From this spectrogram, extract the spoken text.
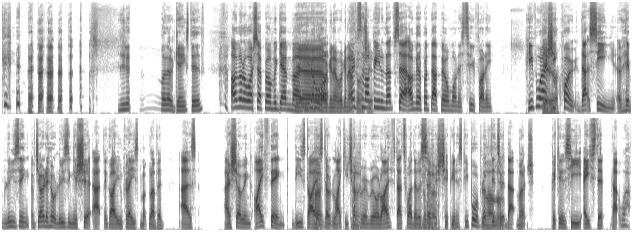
what up, gangsters? I'm gonna watch that film again, man. you know what? We're gonna we're gonna Next time I'm feeling upset, I'm gonna put that film on. It's too funny. People Yeah, actually quote that scene of him losing, of Jonah Hill losing his shit at the guy who plays McLovin as, as showing. I think these guys No. don't like each No. other in real life. That's why there was so much chippiness. People have looked into No. it that much because he aced it that well.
